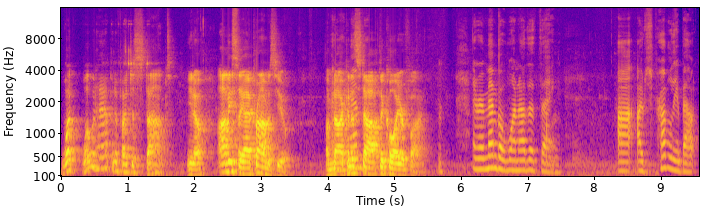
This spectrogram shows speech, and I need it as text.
what, what would happen if I just stopped? You know, obviously, I promise you, I'm not going to stop the call. You're fine. And remember one other thing. Uh, it's probably about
